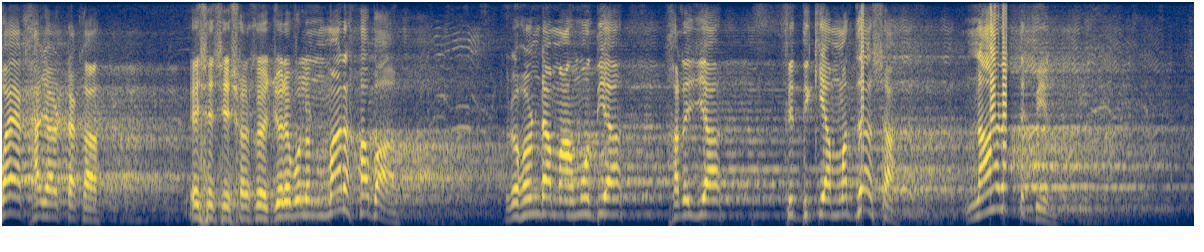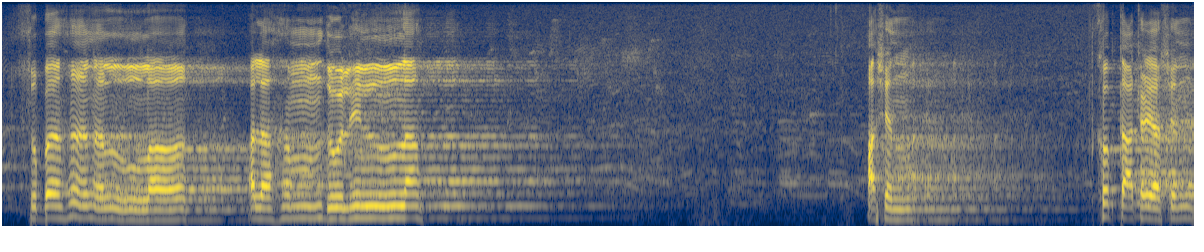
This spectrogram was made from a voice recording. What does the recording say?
কয়েক হাজার টাকা এসেছে। সরকারের জোরে বলুন মার হাবা রোহন্ডা মাহমুদিয়া খারেজিয়া সিদ্দিকিয়া মাদ্রাসা না রাখবেন সুবহানাল্লাহ, আলহামদুলিল্লাহ। আসেন। খুব তাড়াতাড়ি আসেন।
